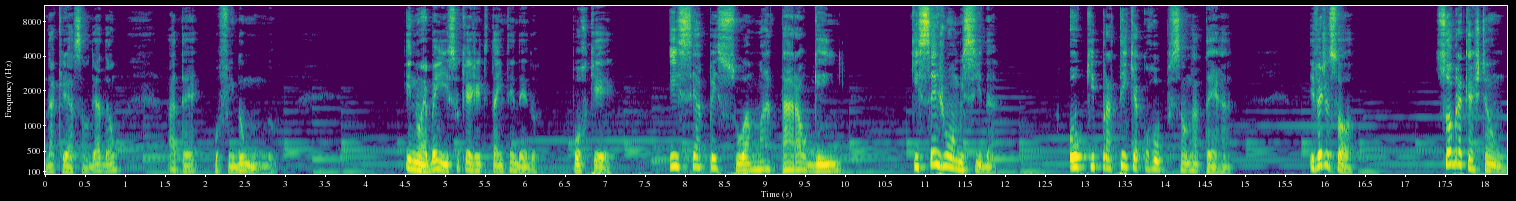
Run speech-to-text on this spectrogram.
da criação de Adão até o fim do mundo. E não é bem isso que a gente está entendendo. Porque e se a pessoa matar alguém que seja um homicida ou que pratique a corrupção na terra? E veja só, sobre a questão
